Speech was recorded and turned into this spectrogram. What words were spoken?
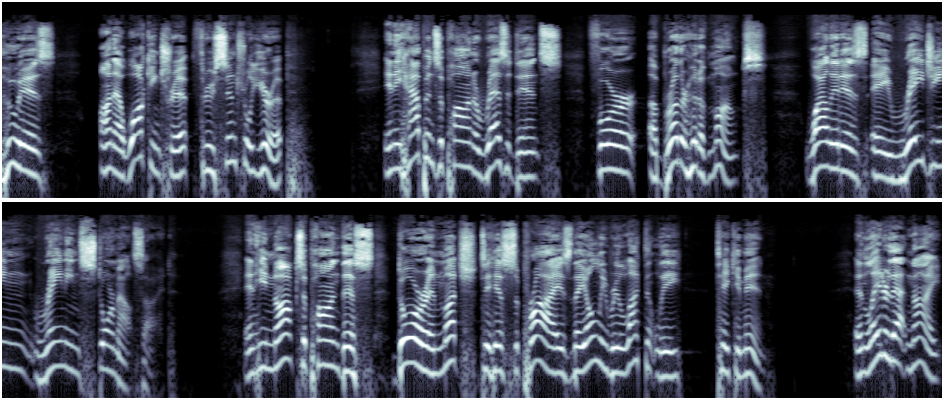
who is on a walking trip through Central Europe and he happens upon a residence for a brotherhood of monks while it is a raging, raining storm outside. And he knocks upon this door, and much to his surprise, they only reluctantly take him in. And later that night,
